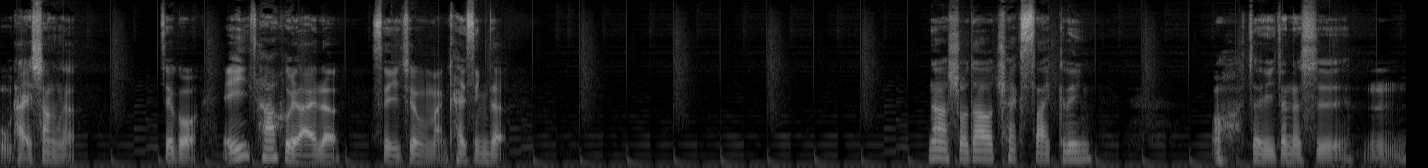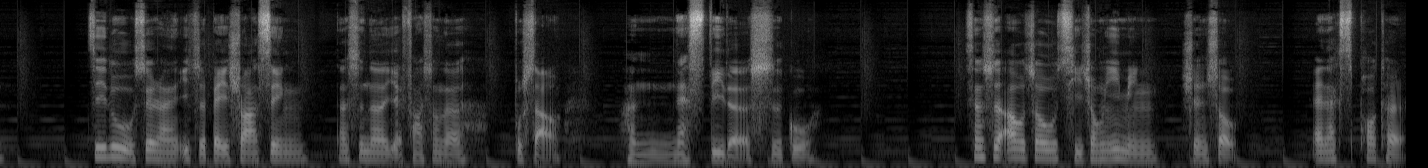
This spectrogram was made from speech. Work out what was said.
舞台上了。结果，诶，他回来了，所以就蛮开心的。那说到 track cycling，哦，这里真的是，嗯。记录虽然一直被刷新，但是呢，也发生了不少很 nasty 的事故，像是澳洲其中一名选手 Alex Porter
